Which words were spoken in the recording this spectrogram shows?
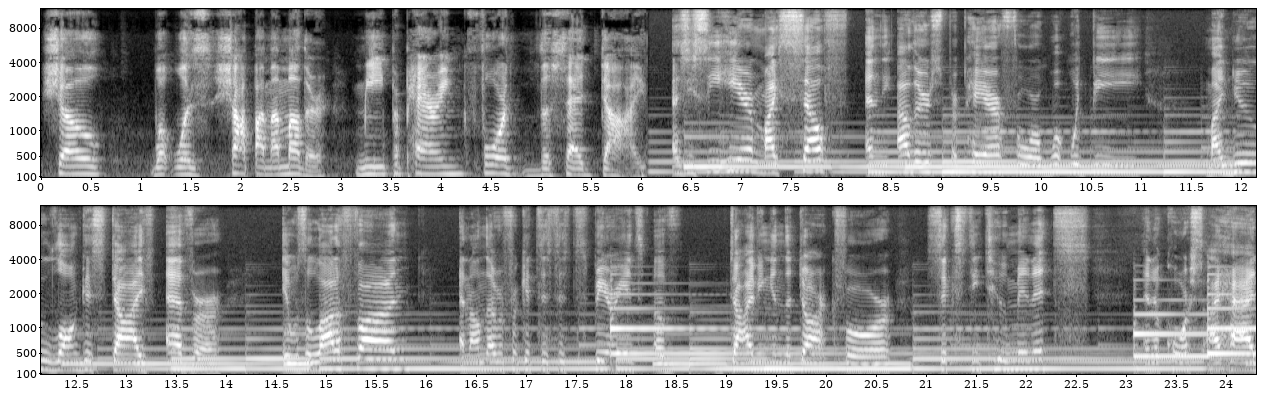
show what was shot by my mother, me preparing for the said dive. As you see here, myself and the others prepare for what would be my new longest dive ever. It was a lot of fun, and I'll never forget this experience of diving in the dark for 62 minutes. And of course, I had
